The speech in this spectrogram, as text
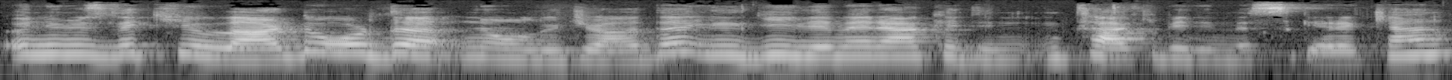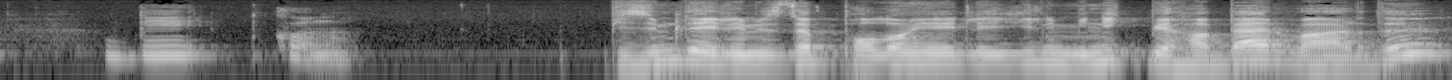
Önümüzdeki yıllarda orada ne olacağı da ilgiyle merak edin, takip edilmesi gereken bir konu. Bizim de elimizde Polonya ile ilgili minik bir haber vardı.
